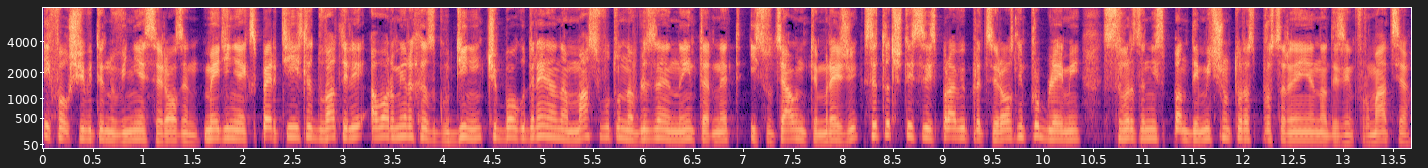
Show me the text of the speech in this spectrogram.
и фалшивите новини е сериозен. Медийни експерти и изследователи алармираха с години, че благодарение на масовото навлизане на интернет и социалните мрежи, светът ще се изправи пред сериозни проблеми, свързани с пандемичното разпространение на дезинформация.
